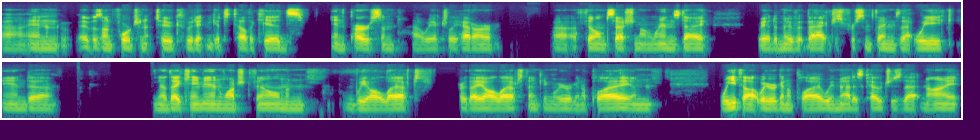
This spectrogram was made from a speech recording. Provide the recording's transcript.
uh, and it was unfortunate too because we didn't get to tell the kids in person. Uh, we actually had our uh, a film session on Wednesday. We had to move it back just for some things that week, and uh, you know they came in, watched film, and we all left, or they all left, thinking we were going to play, and we thought we were going to play. We met as coaches that night,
